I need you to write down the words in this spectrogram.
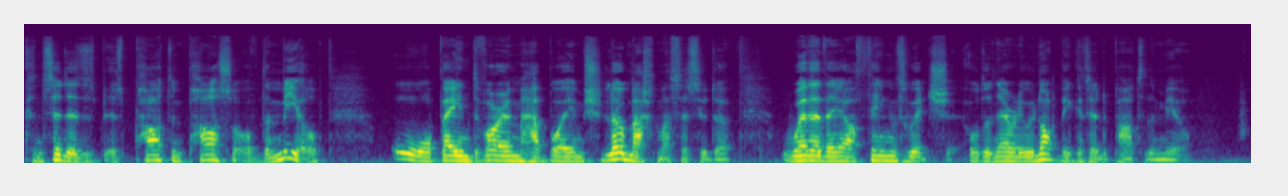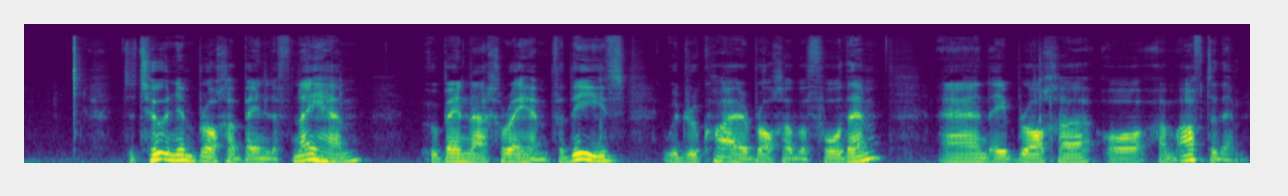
considered as, as part and parcel of the meal, or whether they are things which ordinarily would not be considered part of the meal. The two in brocha bein lefnehem uben nachrehem. For these would require a brocha before them and a brocha or um, after them.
